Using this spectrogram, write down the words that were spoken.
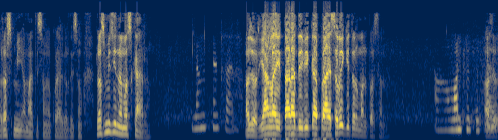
रश्मि अमातेसँग कुरा गर्दैछौ। रश्मिजी नमस्कार। हजुर यहाँलाई तारादेवीका प्राय सबै गीतहरू मनपर्छन्। हजुर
